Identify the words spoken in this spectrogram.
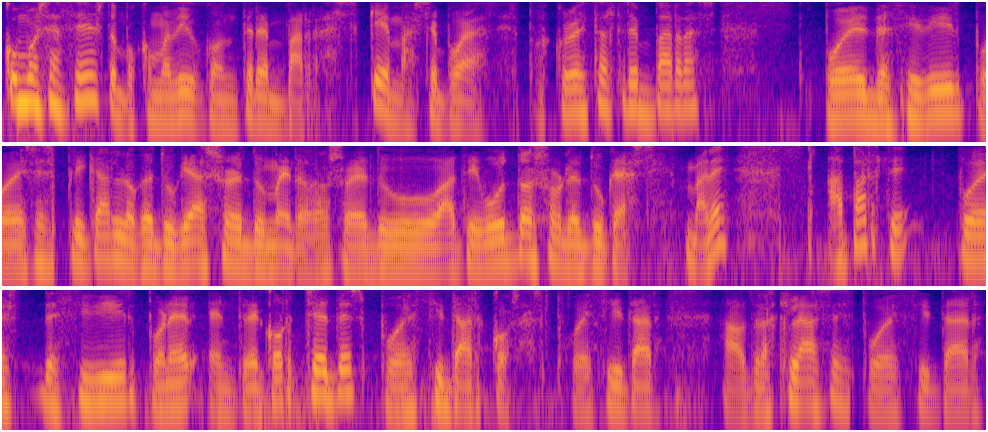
¿Cómo se hace esto? Pues como digo, con tres barras. ¿Qué más se puede hacer? Pues con estas tres barras puedes decidir, puedes explicar lo que tú quieras sobre tu método, sobre tu atributo, sobre tu clase, ¿vale? Aparte, puedes decidir poner entre corchetes, puedes citar cosas, puedes citar a otras clases, puedes citar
